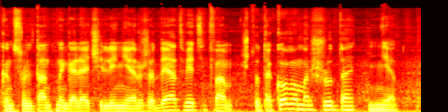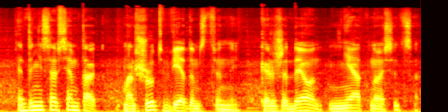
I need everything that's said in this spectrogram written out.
Консультант на горячей линии РЖД ответит вам, что такого маршрута нет. Это не совсем так. Маршрут ведомственный. К РЖД он не относится.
